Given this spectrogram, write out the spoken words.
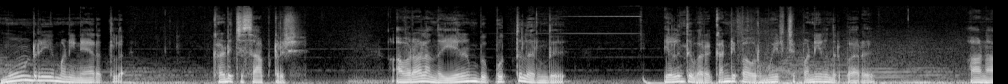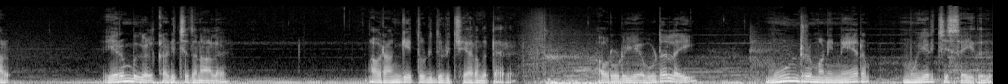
மூன்றே மணி நேரத்தில் கடித்து சாப்பிட்ருச்சு அவரால் அந்த எறும்பு புத்துலேருந்து எழுந்து வர கண்டிப்பாக அவர் முயற்சி பண்ணியிருந்திருப்பார். ஆனால் எறும்புகள் கடித்ததுனால அவர் அங்கேயே துடி துடிச்சு இறந்துட்டார். அவருடைய உடலை மூன்று மணி நேரம் முயற்சி செய்து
